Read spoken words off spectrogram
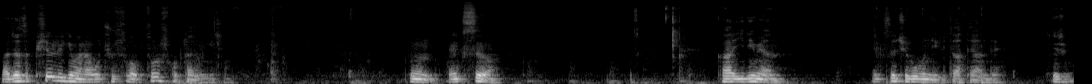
맞아서 피 흘리기만 하고 줄 수가 없, 쏠 수가 없다는 얘기지. 그러면 X가 1이면 X 제곱은 1이다. 돼야 안 돼. 되죠.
